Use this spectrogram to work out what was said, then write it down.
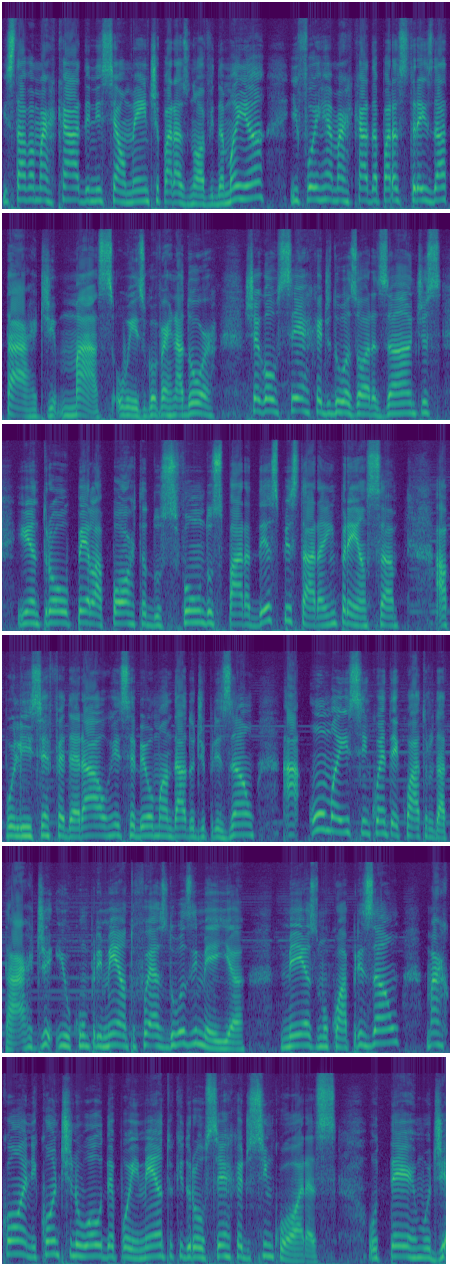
estava marcada inicialmente para as nove da manhã e foi remarcada para as três da tarde tarde, mas o ex-governador chegou cerca de duas horas antes e entrou pela porta dos fundos para despistar a imprensa. A Polícia Federal recebeu o mandado de prisão a 1h54 da tarde e o cumprimento foi às 2h30. Mesmo com a prisão, Marconi continuou o depoimento que durou cerca de cinco horas. O termo de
